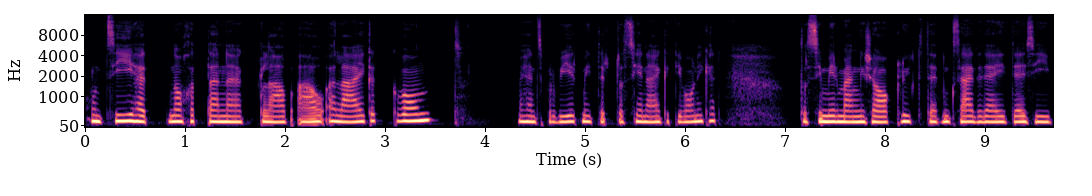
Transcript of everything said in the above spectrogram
Und sie hat nachher dann, glaube auch alleine gewohnt. Wir haben es probiert, mit der, dass sie eine eigene Wohnung hat. Dass sie mir manchmal angerufen hat und gesagt hat, hey, sie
